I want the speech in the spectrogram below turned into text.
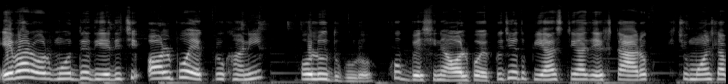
এবার ওর মধ্যে দিয়ে দিচ্ছি অল্প একটুখানি হলুদ গুঁড়ো। খুব বেশি না, অল্প একটু। যেহেতু পেঁয়াজ টিয়াজ এক্সট্রা আরও কিছু মশলা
